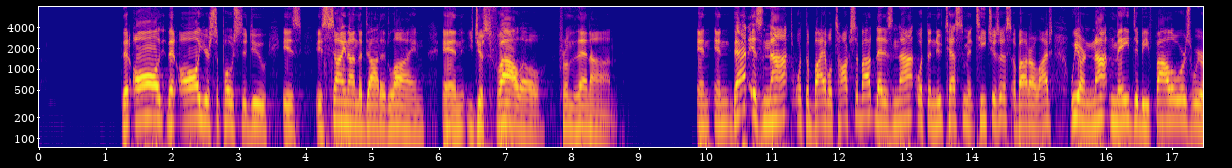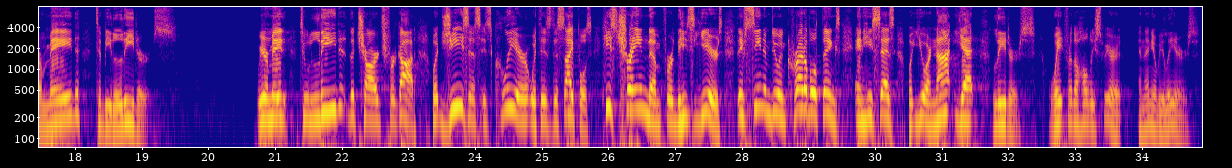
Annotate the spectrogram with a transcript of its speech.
That all, that all you're supposed to do is, is sign on the dotted line and you just follow from then on. And, and that is not what the Bible talks about. That is not what the New Testament teaches us about our lives. We are not made to be followers, we are made to be leaders. We are made to lead the charge for God. But Jesus is clear with his disciples. He's trained them for these years. They've seen him do incredible things. And he says, But you are not yet leaders. Wait for the Holy Spirit, and then you'll be leaders.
